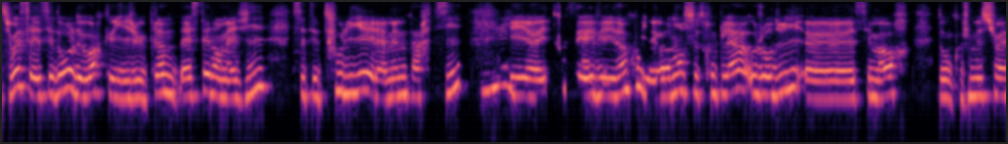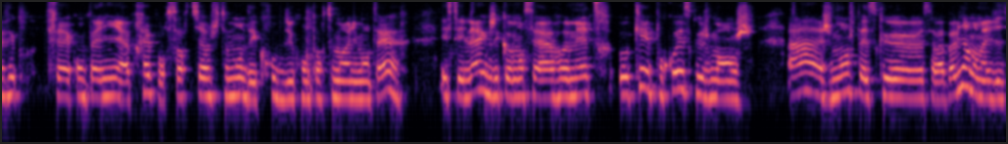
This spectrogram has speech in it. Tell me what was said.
tu vois, c'est assez drôle de voir que j'ai eu plein d'aspects dans ma vie, c'était tout lié à la même partie, et, euh, et, tout s'est révélé d'un coup. Il y avait vraiment ce truc-là. Aujourd'hui, euh, c'est mort. Donc, je me suis fait, fait, accompagner après pour sortir justement des groupes du comportement alimentaire, et c'est là que j'ai commencé à remettre. Ok, pourquoi est-ce que je mange? Ah, je mange parce que ça va pas bien dans ma vie.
